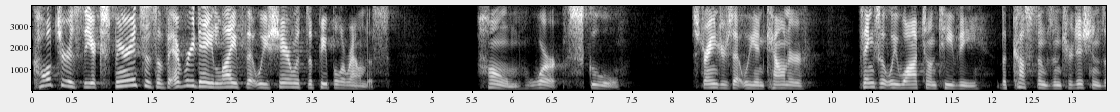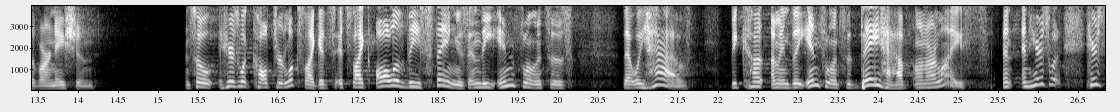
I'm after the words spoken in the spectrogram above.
culture is the experiences of everyday life that we share with the people around us home, work, school, strangers that we encounter, things that we watch on TV, the customs and traditions of our nation. And so here's what culture looks like it's, it's like all of these things and the influences that we have because, I mean, the influence that they have on our life. And, and here's what, here's,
